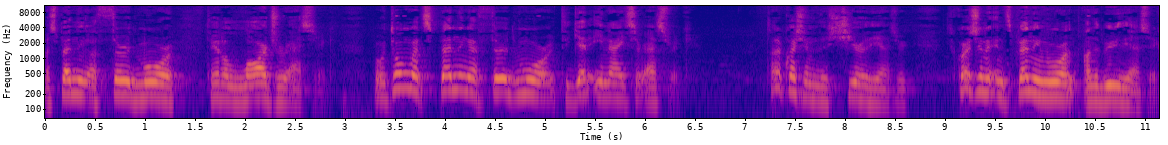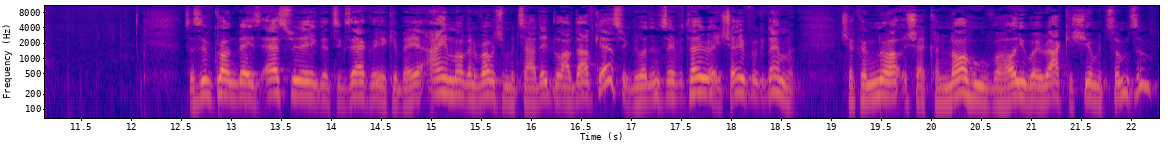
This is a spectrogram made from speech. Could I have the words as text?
We're spending a third more to get a larger esrik. But we're talking about spending a third more to get a nicer esrik. It's not a question of the sheer of the esrik. It's a question in spending more on, on the beauty of the esrik. So Sivkon Beis Esrig, that's exactly a Kebeya. I am Mogan Rav Shemitzadik, Lav Dav Kesrig, it in Sefer Torah, Shefer Kedema. Shekanahu v'hayu b'rak kishir mitzumtzum.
